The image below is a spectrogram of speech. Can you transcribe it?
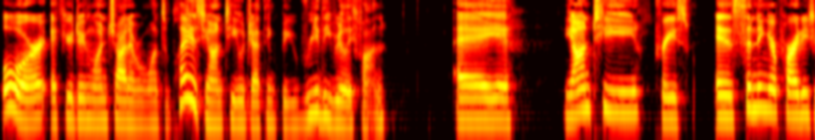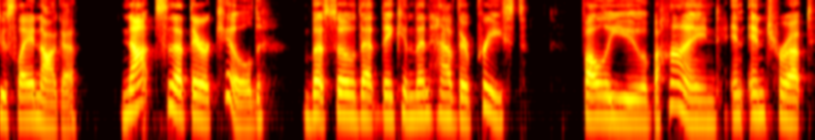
or if you're doing one shot and everyone wants to play as Yuan-ti, which I think would be really, really fun. A Yuan-ti priest is sending your party to slay a Naga, not so that they're killed, but so that they can then have their priest follow you behind and interrupt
